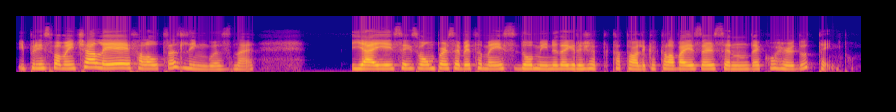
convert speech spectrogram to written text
e principalmente a ler, falar outras línguas, né? E aí vocês vão perceber também esse domínio da Igreja Católica que ela vai exercendo no decorrer do tempo.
